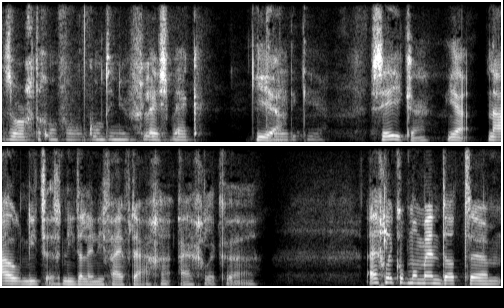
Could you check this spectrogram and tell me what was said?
zorgde gewoon voor continu flashback. De ja, tweede keer. zeker. Ja, nou niet, niet alleen die vijf dagen. Eigenlijk, eh, eigenlijk op het moment dat, ehm,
